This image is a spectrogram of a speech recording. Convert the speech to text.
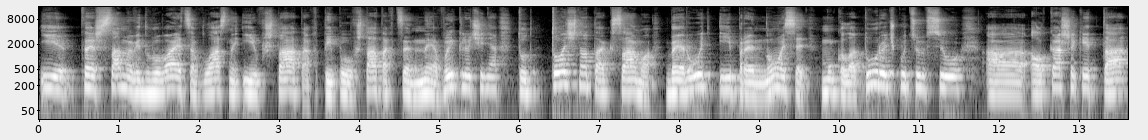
і те ж саме відбувається власне і в Штатах. Типу, в Штатах це не виключення. Тут точно так само беруть і приносять макулатурочку цю всю, а, алкашики та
